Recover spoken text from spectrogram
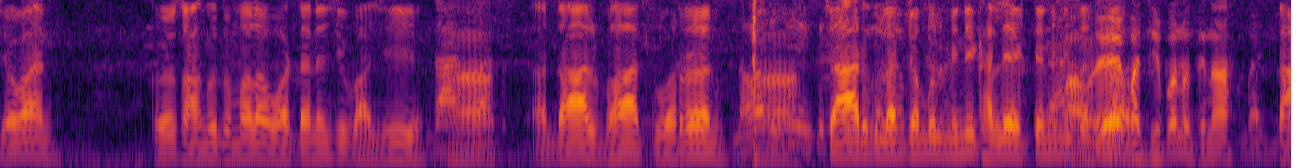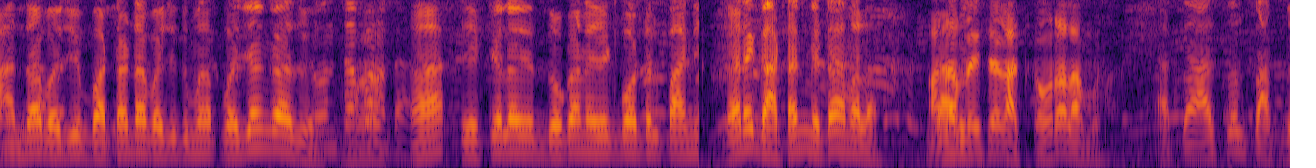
जवान कळ सांगू तुम्हाला वाटाण्याची भाजी हा. डाल भात वरण चार गुलाबजामुन मिनी खाल्ले एकट्याने मी ए सांगतो. भजी पण होती ना. कांदा भजी बटाटा भजी तुम्हाला पाहिजे का अजून हा एकेला दोघांना एक बॉटल पाणी. डायरेक्ट घाटान भेटा आम्हाला. आता घाटकावर आला मग. आता असल सात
